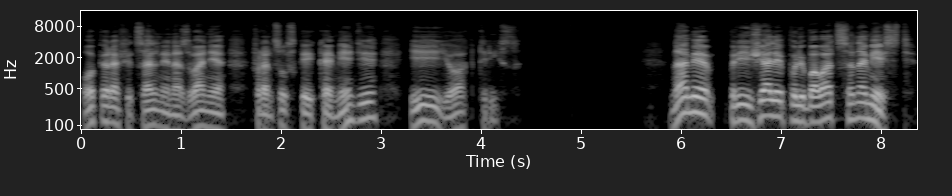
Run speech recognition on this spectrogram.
Опера — официальное название французской комедии и ее актрис. Нами приезжали полюбоваться на месте.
